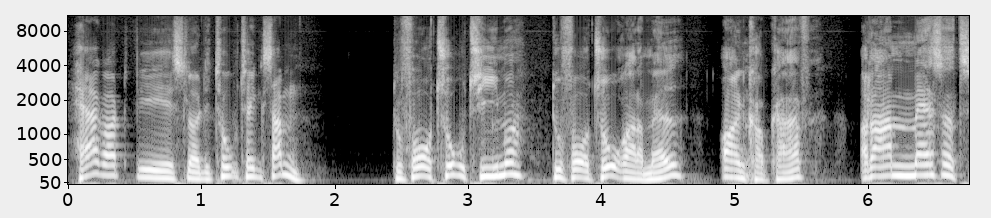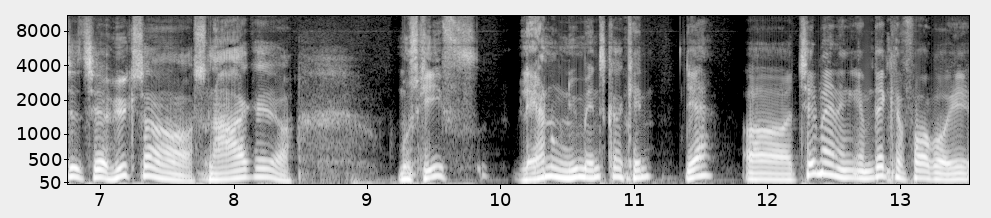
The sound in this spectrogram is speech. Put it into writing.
herregodt, vi slår de to ting sammen. Du får to timer, du får to retter mad og en kop kaffe. Og der er masser af tid til at hygge sig og snakke og måske f- lære nogle nye mennesker at kende. Ja, og tilmelding, jamen den kan foregå i,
